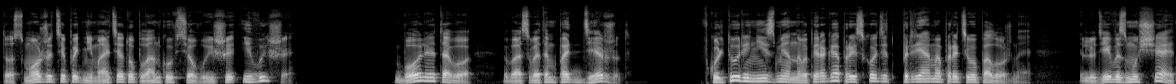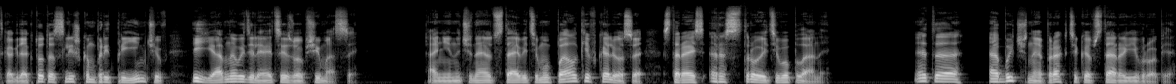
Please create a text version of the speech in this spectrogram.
то сможете поднимать эту планку все выше и выше. Более того, вас в этом поддержат. В культуре неизменного пирога происходит прямо противоположное — Людей возмущает, когда кто-то слишком предприимчив и явно выделяется из общей массы. Они начинают ставить ему палки в колеса, стараясь расстроить его планы. Это обычная практика в Старой Европе.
